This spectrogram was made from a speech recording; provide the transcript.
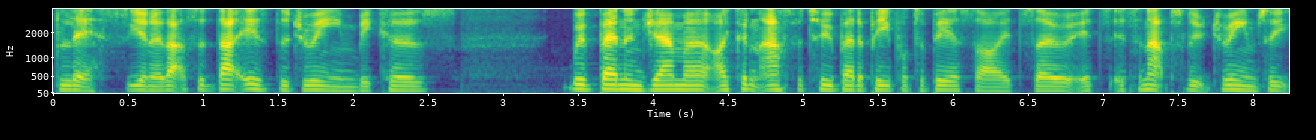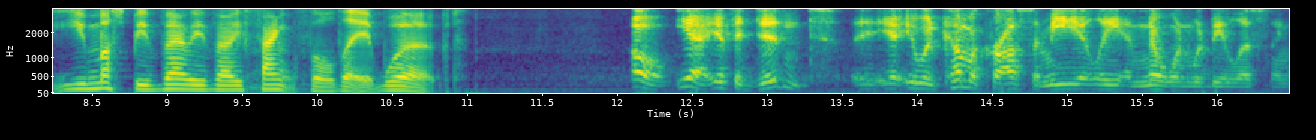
bliss. You know, that's that is the dream because with Ben and Gemma, I couldn't ask for two better people to be aside. So it's it's an absolute dream. So you must be very very thankful that it worked. Oh yeah, if it didn't, it, would come across immediately, and no one would be listening.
